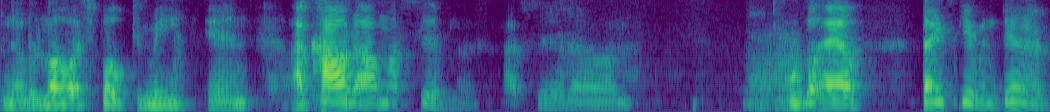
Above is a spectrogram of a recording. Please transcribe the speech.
you know, the Lord spoke to me and I called all my siblings. I said, um, we're going to have Thanksgiving dinner.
